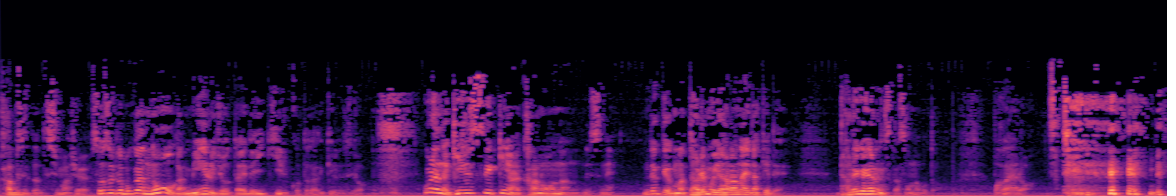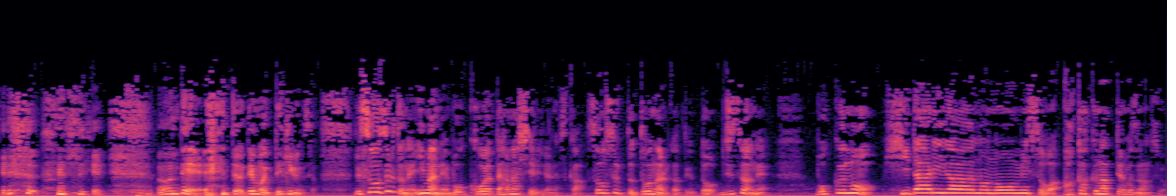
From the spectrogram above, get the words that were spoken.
被せたとしましょうよ。そうすると僕は脳が見える状態で生きることができるんですよ。これはね、技術的には可能なんですね。だけど、まあ、誰もやらないだけで。誰がやるんですか、そんなこと。バカ野郎。つって。で、で、で、えっと、でもできるんですよ。で、そうするとね、今ね、僕こうやって話してるじゃないですか。そうするとどうなるかというと、実はね、僕の左側の脳みそは赤くなってるはずなんですよ。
